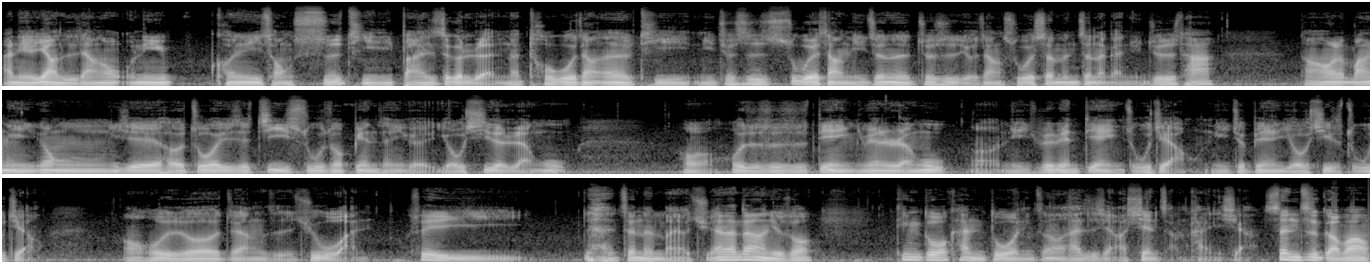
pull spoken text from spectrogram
按、你的样子，然后你可以从实体你本来是这个人，那透过这样 NFT，你就是数位上你真的就是有这样数位身份证的感觉，就是他，然后呢帮你用一些合作一些技术，就变成一个游戏的人物哦，或者是是电影里面的人物啊、哦，你就变电影主角，你就变成游戏的主角哦，或者说这样子去玩，所以 真的蛮有趣。那当然有时候。听多看多，你真的还是想要现场看一下，甚至搞不好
